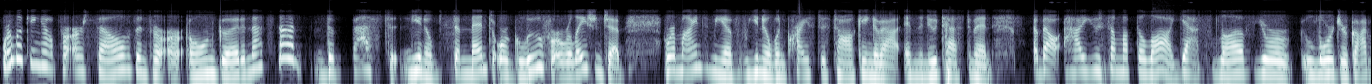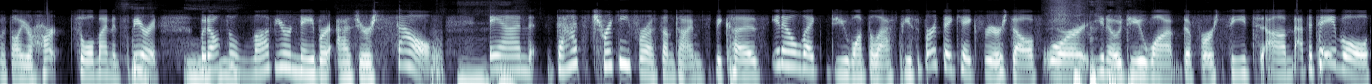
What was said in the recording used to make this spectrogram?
we're looking out for ourselves and for our own good, and that's not the best, you know, cement or glue for a relationship. It reminds me of, you know, when Christ is talking about in the New Testament about how you sum up the law. Yes, love your Lord your God with all your heart, soul, mind, and spirit, mm-hmm. but also love your neighbor as yourself. Mm-hmm. And that's tricky for us sometimes because, you know, like, do you want the last piece of birthday cake for yourself? Or, you know, do you want the first seat um, at the table?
